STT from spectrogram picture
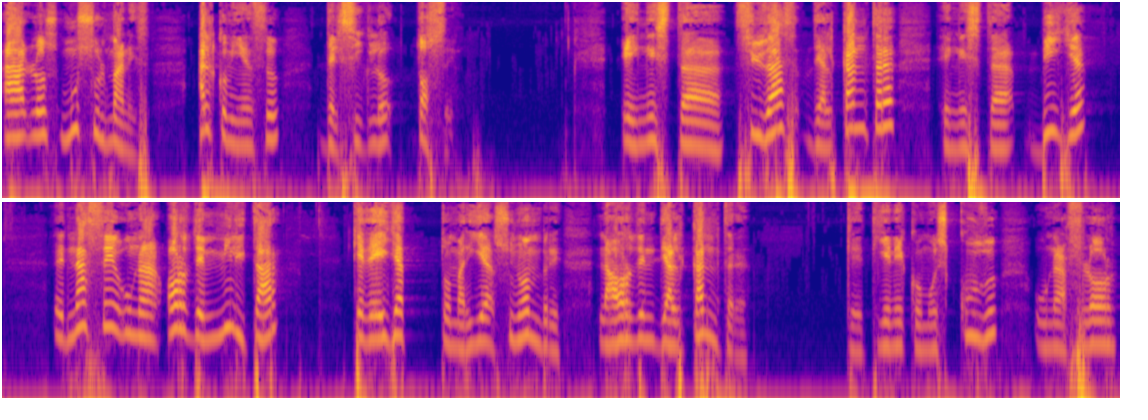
a los musulmanes al comienzo del siglo XII. En esta ciudad de Alcántara, en esta villa, eh, nace una orden militar que de ella tomaría su nombre, la Orden de Alcántara, que tiene como escudo una flor,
